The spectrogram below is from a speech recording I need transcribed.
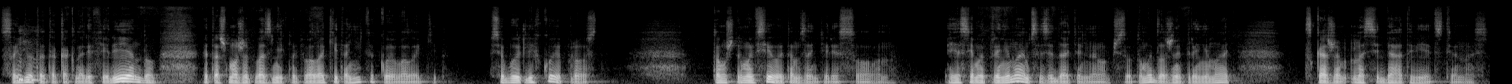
сойдет угу. это как на референдум, это ж может возникнуть волокита. Никакой волокита. Все будет легко и просто. Потому что мы все в этом заинтересованы. И если мы принимаем созидательное общество, то мы должны принимать, скажем, на себя ответственность.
